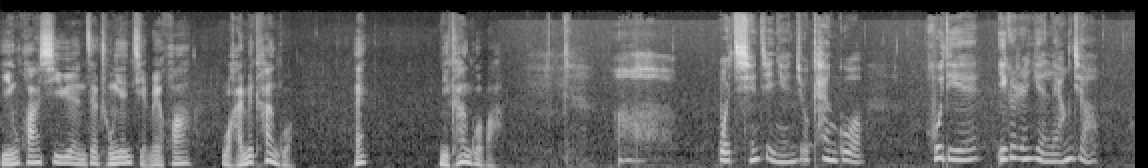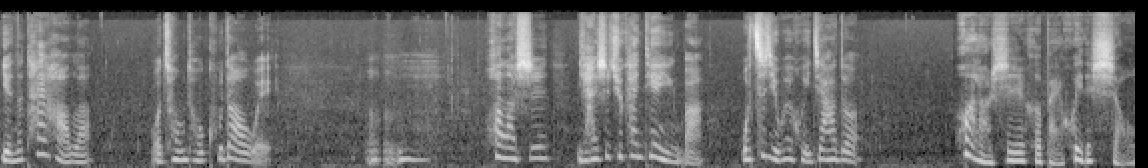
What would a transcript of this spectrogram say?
银花戏院在重演《姐妹花》，我还没看过。哎，你看过吧？哦，我前几年就看过。蝴蝶一个人演两角，演的太好了，我从头哭到尾。嗯嗯，华老师，你还是去看电影吧，我自己会回家的。华老师和百惠的手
